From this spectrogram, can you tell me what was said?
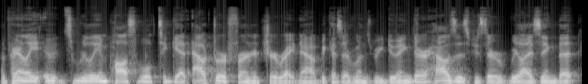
apparently it's really impossible to get outdoor furniture right now because everyone's redoing their houses because they're realizing that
